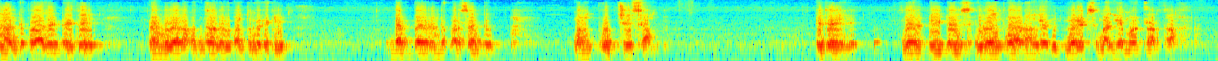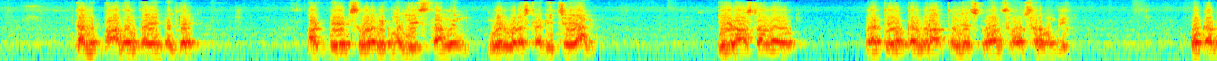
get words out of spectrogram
ఇలాంటి ప్రాజెక్ట్ అయితే రెండు వేల పద్నాలుగు పంతొమ్మిదికి డెబ్బై రెండు పర్సెంట్ మనం పూర్తి చేశాం. అయితే నేను డీటెయిల్స్ ఈరోజు పోవడం లేదు మెరిట్స్ మళ్ళీ మాట్లాడతాను కానీ బాధ అంతా ఏంటంటే ఆ డేట్స్ కూడా మీకు మళ్ళీ ఇస్తాను నేను. మీరు కూడా స్టడీ చేయాలి. ఈ రాష్ట్రంలో ప్రతి ఒక్కరు కూడా అర్థం చేసుకోవాల్సిన అవసరం ఉంది.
